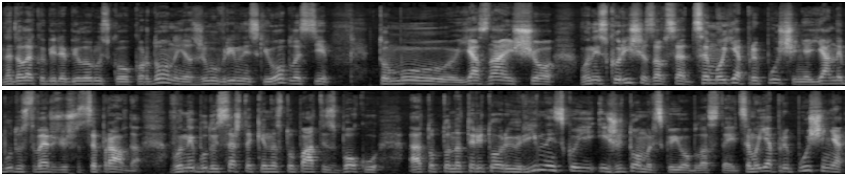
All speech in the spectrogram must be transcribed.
недалеко біля білоруського кордону. Я живу в Рівненській області. Тому я знаю, що вони скоріше за все, це моє припущення. Я не буду стверджувати, що це правда. Вони будуть все ж таки наступати з боку, тобто на територію Рівненської і Житомирської областей. Це моє припущення.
